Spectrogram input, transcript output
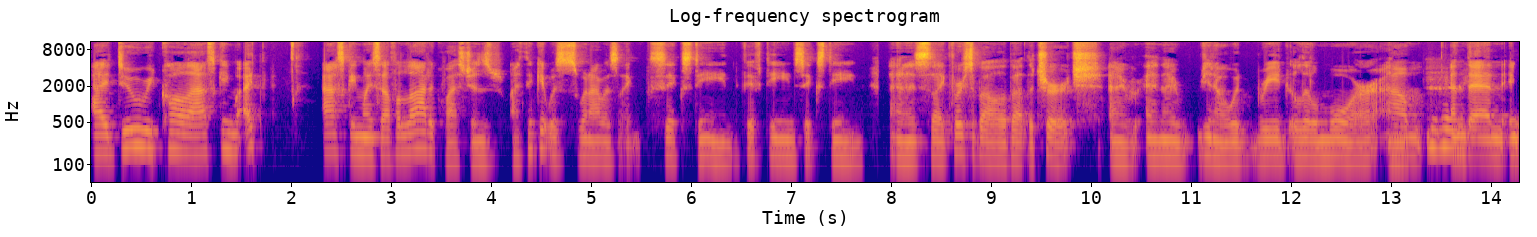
I do recall asking I, asking myself a lot of questions. I think it was when I was like 16, 15, 16. And it's like, first of all, about the church. And I, and I you know, would read a little more. Um, Mhm. And then in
